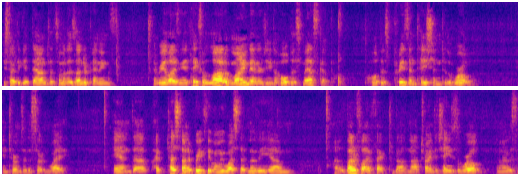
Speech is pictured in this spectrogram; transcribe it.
you start to get down to some of those underpinnings and realizing it takes a lot of mind energy to hold this mask up, to hold this presentation to the world in terms of a certain way. And uh, I touched on it briefly when we watched that movie, um, uh, The Butterfly Effect, about not trying to change the world. And I was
